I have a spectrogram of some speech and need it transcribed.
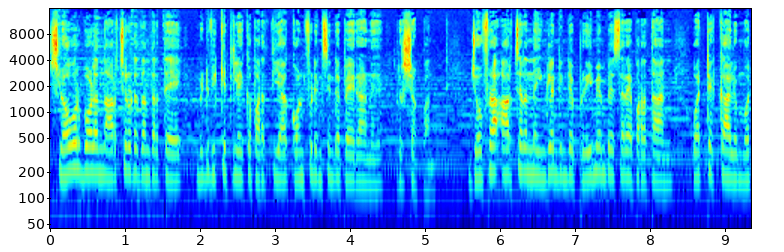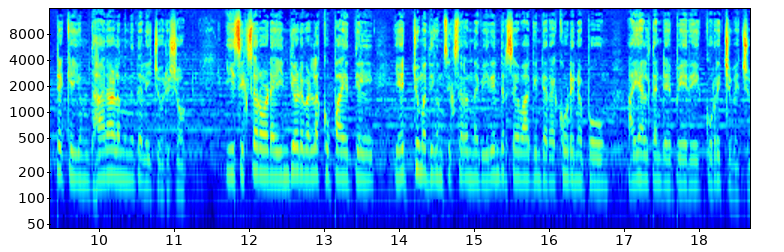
സ്ലോവർ ബോൾ എന്ന ആർച്ചറുടെ തന്ത്രത്തെ മിഡ് വിക്കറ്റിലേക്ക് പറത്തിയ കോൺഫിഡൻസിന്റെ പേരാണ് ഋഷഭ് പന്ത്. ജോഫ്ര ആർച്ചർ എന്ന ഇംഗ്ലണ്ടിന്റെ പ്രീമിയം പേസറെ പറത്താൻ ഒറ്റക്കാലും ഒറ്റയ്ക്കയും ധാരാളമെന്ന് തെളിയിച്ച ഒരു ഷോട്ട്. ഈ സിക്സറോടെ ഇന്ത്യയുടെ വെള്ളക്കുപ്പായത്തിൽ ഏറ്റവും അധികം സിക്സർ എന്ന വീരേന്ദ്ര സേവാഗിന്റെ റെക്കോർഡിനൊപ്പവും അയാൾ തന്റെ പേര് കുറിച്ചു വെച്ചു.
